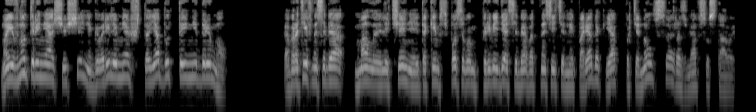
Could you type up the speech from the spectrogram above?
Мои внутренние ощущения говорили мне, что я будто и не дремал. Обратив на себя малое лечение и таким способом, приведя себя в относительный порядок, я потянулся, размяв суставы.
